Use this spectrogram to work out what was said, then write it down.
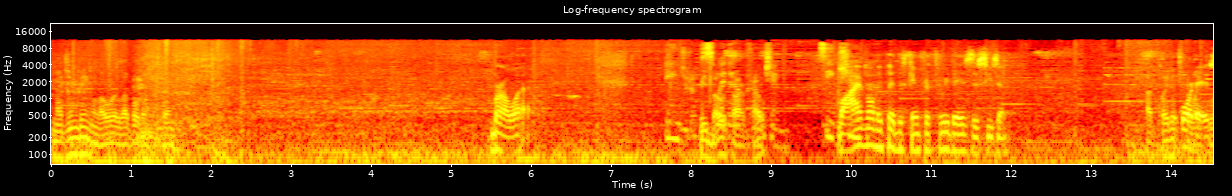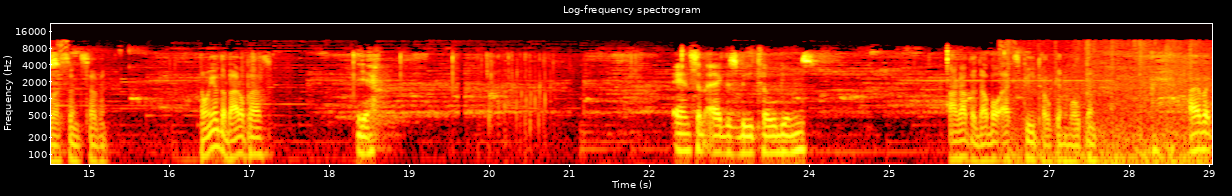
Imagine being lower level than Tim. Bro, what? Dangerous We both are, bro. approaching. Well, I've only played this game for three days this season. I played it Four for like days. less than seven. Don't we have the battle pass? Yeah. And some XP tokens. I got the double XP token open. I have like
